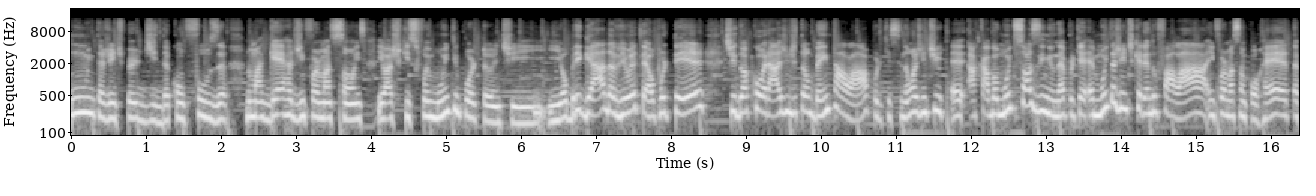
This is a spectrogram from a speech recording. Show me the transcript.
muita gente perdida, confusa, numa guerra de informações. E eu acho que isso foi muito importante. E, e obrigada, viu, Etel, por ter tido a coragem de também estar tá lá, porque senão a gente é, acaba muito sozinho, né? Porque é muita gente querendo falar a informação correta,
